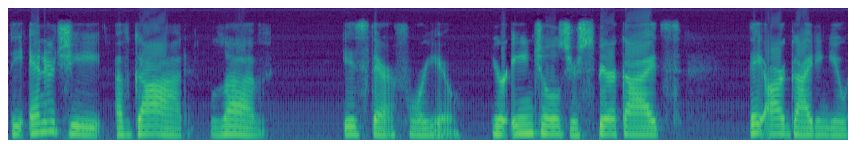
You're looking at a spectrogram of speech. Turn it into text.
the energy of God, love, is there for you. Your angels, your spirit guides, they are guiding you.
